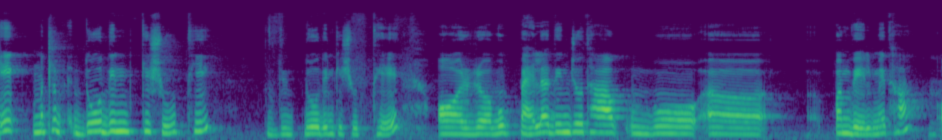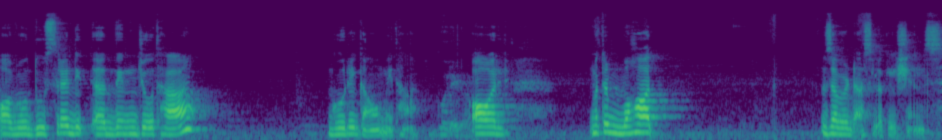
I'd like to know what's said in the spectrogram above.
एक मतलब दो दिन की शूट थी दो दिन की शूट थे और वो पहला दिन जो था वो पमवेल में था और वो दूसरा दिन जो था गोरेगांव में था। और मतलब बहुत ज़बरदस्त लोकेशंस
